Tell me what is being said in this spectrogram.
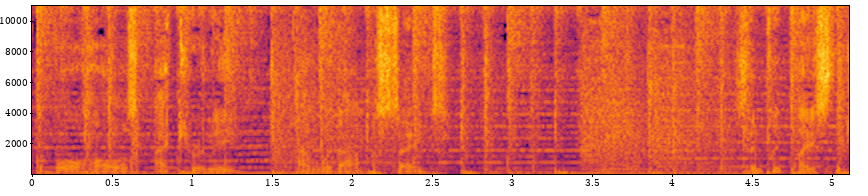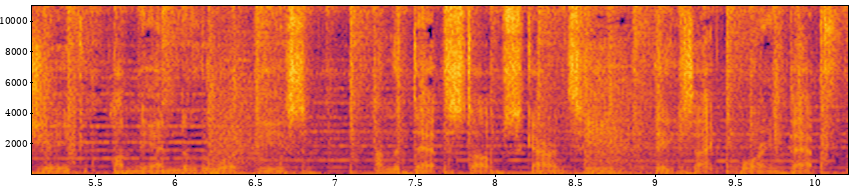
the bore holes accurately and without mistakes. Simply place the jig on the end of the workpiece and the depth stops guarantee the exact boring depth.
